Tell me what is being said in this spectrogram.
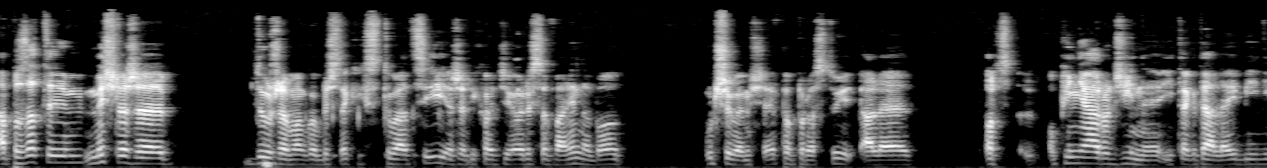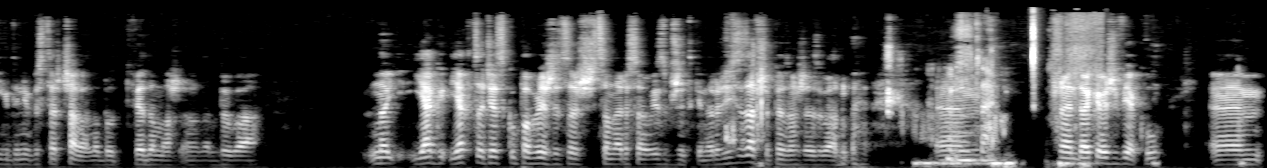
A poza tym myślę, że dużo mogło być takich sytuacji, jeżeli chodzi o rysowanie, no bo uczyłem się po prostu, ale od, opinia rodziny i tak dalej mi nigdy nie wystarczała, no bo wiadomo, że ona była no jak, jak to dziecku powie, że coś, co narysował jest brzydkie? No rodzice zawsze powiedzą, że jest ładne. Em, tak. przynajmniej do jakiegoś wieku. Em,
